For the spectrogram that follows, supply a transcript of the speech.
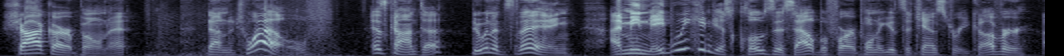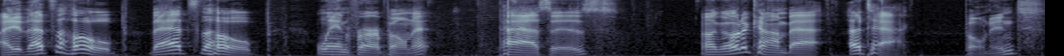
shock our opponent. Down to 12, Azcanta, doing its thing. I mean, maybe we can just close this out before our opponent gets a chance to recover. I, that's the hope. That's the hope. Land for our opponent. Passes. I'll go to combat. Attack opponent.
